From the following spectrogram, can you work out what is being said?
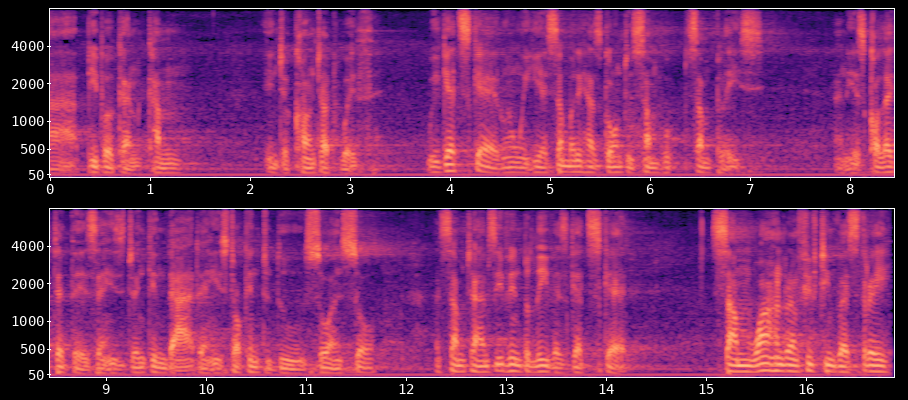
uh, people can come into contact with. We get scared when we hear somebody has gone to some, some place and he has collected this and he's drinking that and he's talking to do so and so. And sometimes even believers get scared. Psalm 115, verse 3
